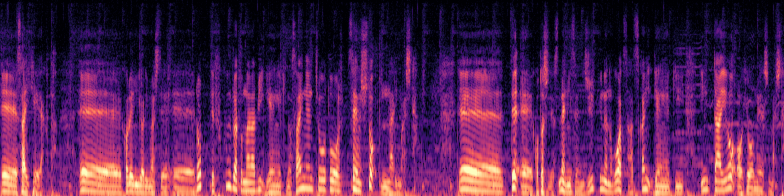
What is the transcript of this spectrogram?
えー、再契約と。えー、これによりまして、えー、ロッテ、福浦と並び現役の最年長投選手となりました。えー、で、えー、今年ですね、2019年の5月20日に現役引退を表明しました。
